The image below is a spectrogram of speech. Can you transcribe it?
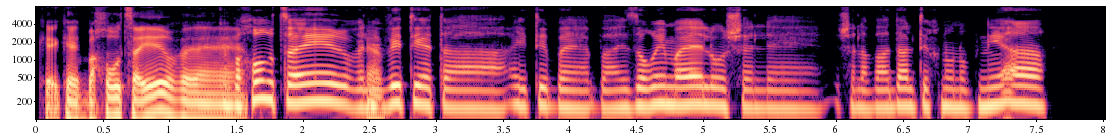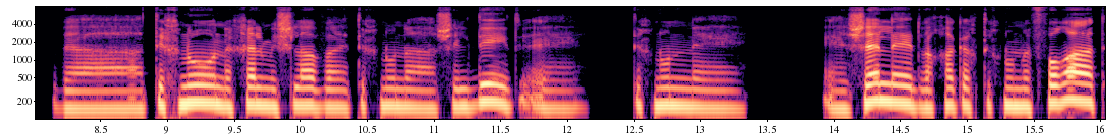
כבחור צעיר ו... כבחור צעיר כן. וליוויתי את ה... הייתי באזורים האלו של, אה, של הוועדה לתכנון ובנייה, והתכנון החל משלב התכנון השלדי, אה, תכנון שלד, ואחר כך תכנון מפורט,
